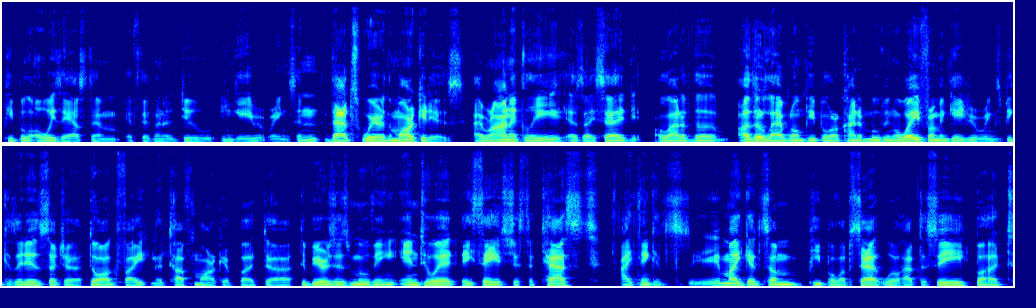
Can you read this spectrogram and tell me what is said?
People always ask them if they're going to do engagement rings and that's where the market is. Ironically as i said a lot of the other lab grown people are kind of moving away from engagement rings because it is such a dogfight and a tough market but uh, de beers is moving into it. They say it's just a test I think it's it might get some people upset. We'll have to see. But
